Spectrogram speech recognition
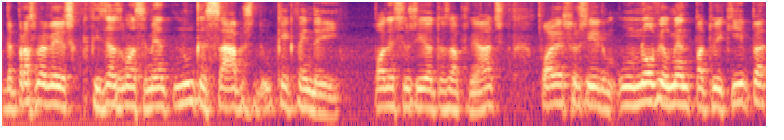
da próxima vez que fizeres um lançamento, nunca sabes o que é que vem daí. Podem surgir outras oportunidades, podem surgir um novo elemento para a tua equipa,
